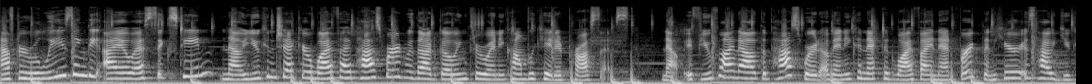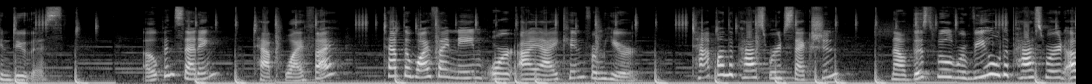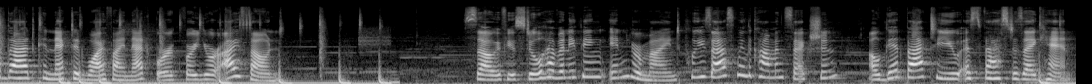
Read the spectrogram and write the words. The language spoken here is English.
After releasing the iOS 16, now you can check your Wi-Fi password without going through any complicated process. Now, if you find out the password of any connected Wi-Fi network, then here is how you can do this. Open Setting, tap Wi-Fi, tap the Wi-Fi name or icon from here. Tap on the password section. Now this will reveal the password of that connected Wi-Fi network for your iPhone. So if you still have anything in your mind, please ask me in the comment section. I'll get back to you as fast as I can.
